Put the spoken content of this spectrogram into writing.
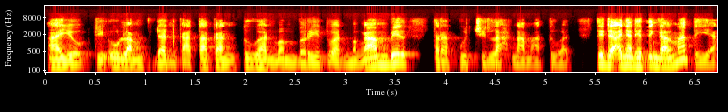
ayo diulang dan katakan Tuhan memberi, Tuhan mengambil, terpujilah nama Tuhan. Tidak hanya ditinggal mati ya,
